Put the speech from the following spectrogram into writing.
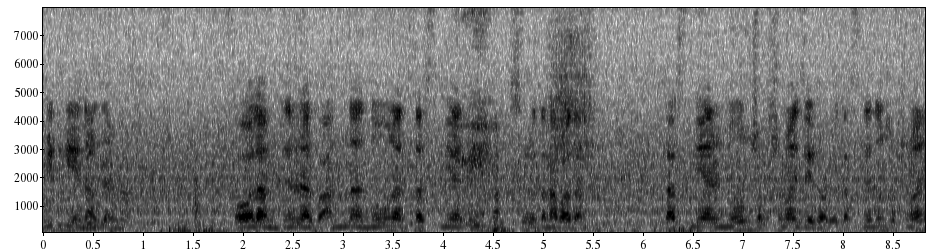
বিট গিয়ে না যায়। না জেনে রাখো আন্না নুন আর তাসনিয়াতি মাকসুরতান আবাদান। তাসনিয়ার নুন সবসময় জের হবে। তাসনিয়ার নুন সবসময়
